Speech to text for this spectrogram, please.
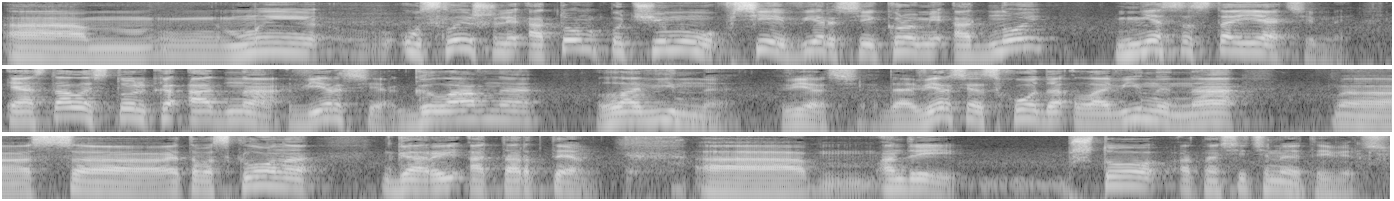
а, мы услышали о том, почему все версии, кроме одной, несостоятельны. И осталась только одна версия, главная лавинная версия. Да, версия схода лавины на э, с э, этого склона горы Атартен. А, м, Андрей, что относительно этой версии?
